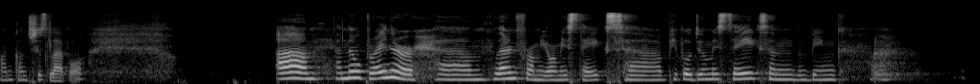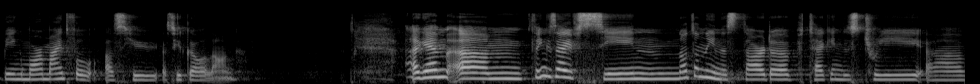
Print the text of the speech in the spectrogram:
unconscious level. Um, a no-brainer, um, learn from your mistakes. Uh, people do mistakes and being being more mindful as you, as you go along. Again, um, things I've seen, not only in the startup tech industry, uh,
